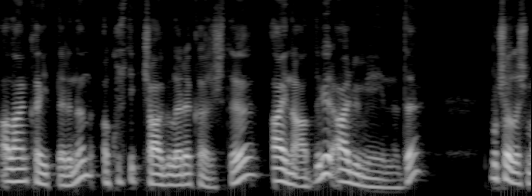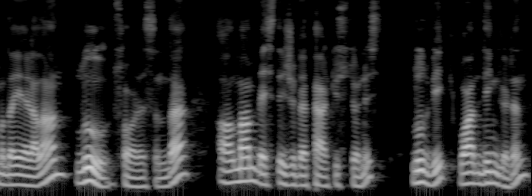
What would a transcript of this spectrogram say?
alan kayıtlarının akustik çalgılara karıştığı aynı adlı bir albüm yayınladı. Bu çalışmada yer alan Lou sonrasında Alman besteci ve perküsyonist Ludwig van Dinger'ın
